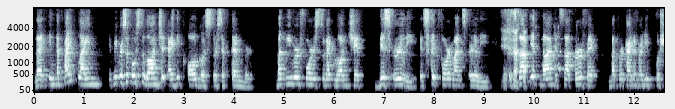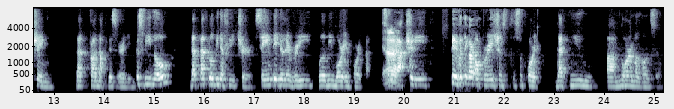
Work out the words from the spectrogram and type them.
like in the pipeline. We were supposed to launch it, I think, August or September, but we were forced to like launch it this early. It's like four months early. Yeah. It's not yet done. It's not perfect, but we're kind of already pushing that product this early because we know that that will be the future. Same day delivery will be more important. Yeah. So we're actually pivoting our operations to support that new um, normal also.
